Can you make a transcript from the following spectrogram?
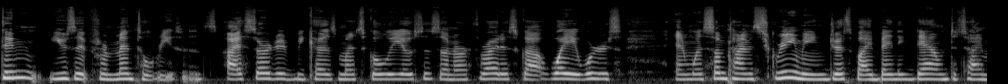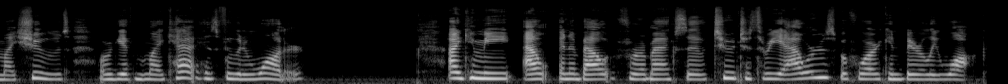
didn't use it for mental reasons. I started because my scoliosis and arthritis got way worse and was sometimes screaming just by bending down to tie my shoes or give my cat his food and water. I can be out and about for a max of two to three hours before I can barely walk.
